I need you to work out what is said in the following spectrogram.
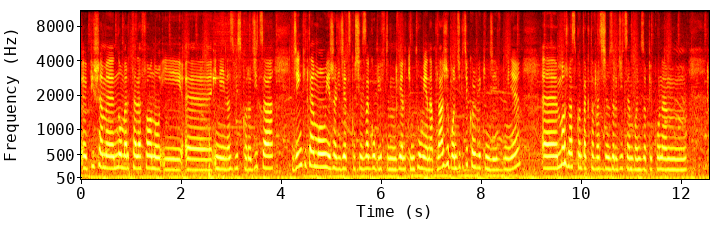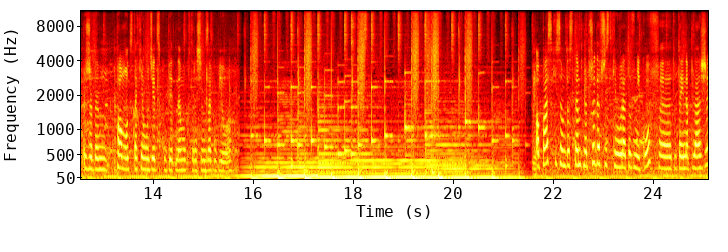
e, piszemy numer telefonu i e, imię i nazwisko rodzica. Dzięki temu, jeżeli dziecko się zagubi w tym wielkim tłumie na plaży bądź gdziekolwiek indziej w gminie, e, można skontaktować się z rodzicem bądź z opiekunem, żeby pomóc takiemu dziecku biednemu, które się zagubiło. Opaski są dostępne przede wszystkim u ratowników e, tutaj na plaży,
